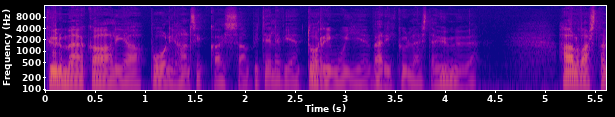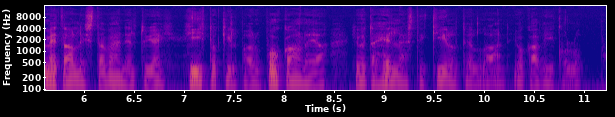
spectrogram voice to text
kylmää kaalia puolihansikkaissaan pitelevien torimujien värikylläistä hymyä – halvasta metallista väänneltyjä hiihtokilpailupokaaleja, joita hellästi kiilotellaan joka viikonloppu.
